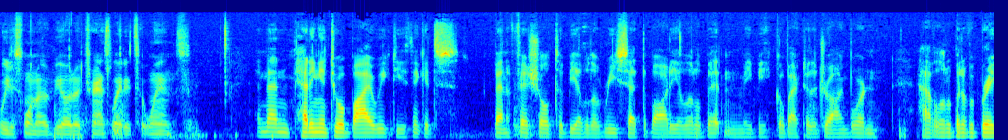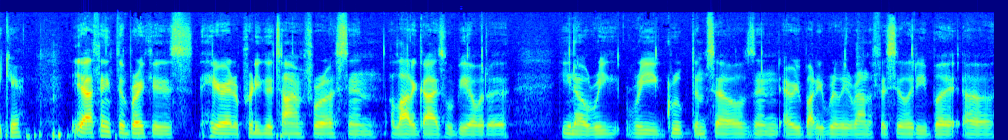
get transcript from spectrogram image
we just want to be able to translate it to wins. And then heading into a bye week, do you think it's beneficial to be able to reset the body a little bit and maybe go back to the drawing board and have a little bit of a break here? Yeah, I think the break is here at a pretty good time for us, and a lot of guys will be able to, you know, re- regroup themselves and everybody really around the facility. But uh,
